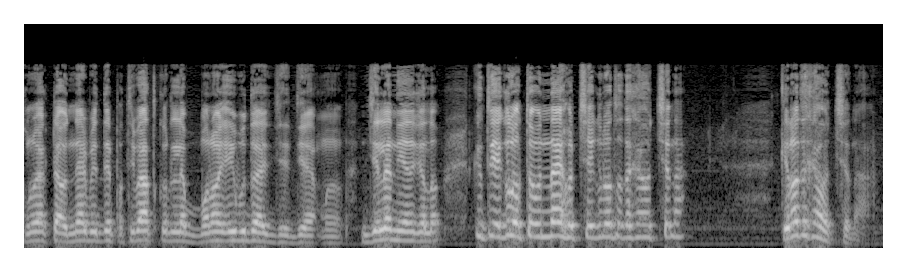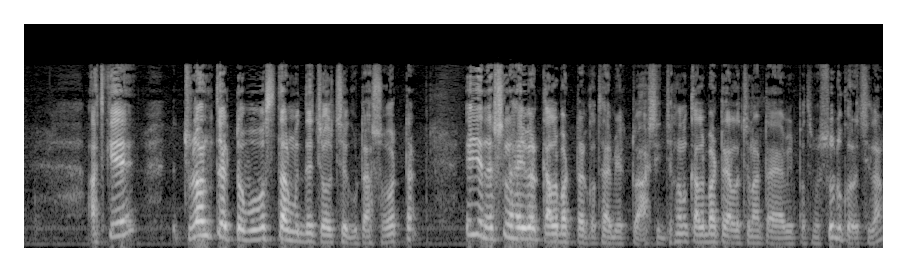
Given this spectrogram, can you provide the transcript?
কোনো একটা অন্যায়ের বিরুদ্ধে প্রতিবাদ করলে মনে হয় এই বোধহয় জেলে নিয়ে গেল। কিন্তু এগুলো তো অন্যায় হচ্ছে, এগুলো তো দেখা হচ্ছে না। কেন দেখা হচ্ছে না? আজকে চূড়ান্ত একটা অবস্থার মধ্যে চলছে গোটা শহরটা। এই যে ন্যাশনাল হাইওয়ের কালভারটার কথা আমি একটু আসি। যখন কালভারটের আলোচনাটা আমি প্রথমে শুরু করেছিলাম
